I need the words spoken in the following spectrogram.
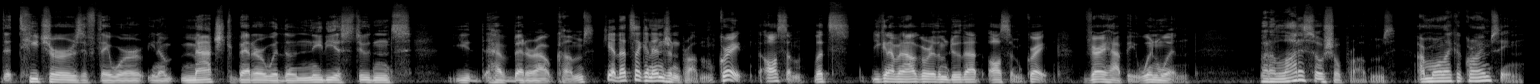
the teachers, if they were, you know, matched better with the neediest students, you'd have better outcomes. Yeah, that's like an engine problem. Great, awesome. Let's you can have an algorithm do that. Awesome, great, very happy, win-win. But a lot of social problems are more like a crime scene.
